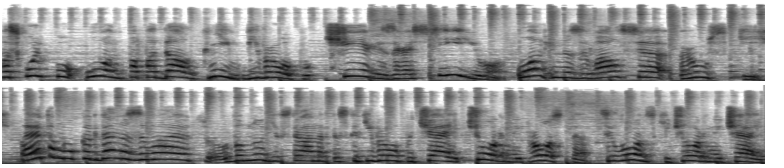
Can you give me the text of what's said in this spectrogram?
поскольку он попадал к ним в Европу через Россию, он и назывался русский. Поэтому, когда называют во многих странах, так сказать, Европы чай черный, просто цейлонский черный чай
